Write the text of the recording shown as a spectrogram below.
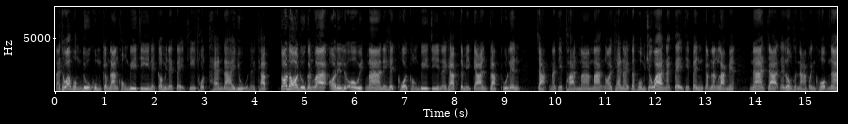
แต่ถ้าว่าผมดูขุมกำลังของ BG เนี่ยก็มีนักเตะที่ทดแทนได้อยู่นะครับก็รอดูกันว่าออริลิโอวิทมาเนี่ยเฮดโค้ชของ BG นะครับจะมีการปรับผู้เล่น จากนัดที่ผ่านมามากน้อยแค่ไหน แต่ผมเชื่อว่านักเตะที่เป็นกำลังหลักเนี่ยน่าจะได้ลงสนามกันครบนะ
